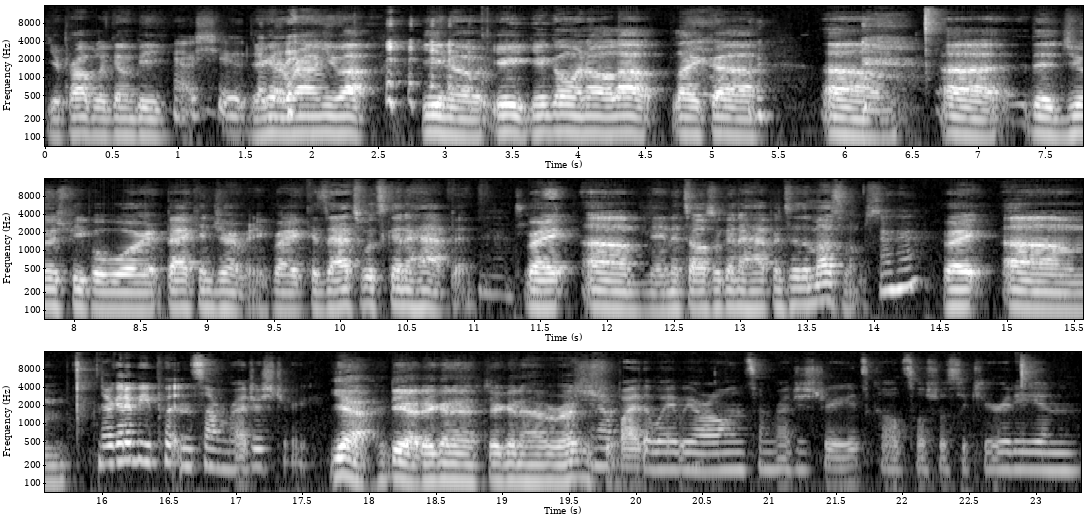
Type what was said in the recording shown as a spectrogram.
you're probably gonna be Oh shoot! they're gonna round you up. You know, you're you're going all out like uh, um, uh, the Jewish people wore it back in Germany, right? Because that's what's gonna happen, right? Um, and it's also gonna happen to the Muslims, Mhm. right? Um, They're gonna be put in some registry. yeah, yeah, they're gonna they're gonna have a registry. You know, by the way, we are all in some registry. It's called Social Security and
